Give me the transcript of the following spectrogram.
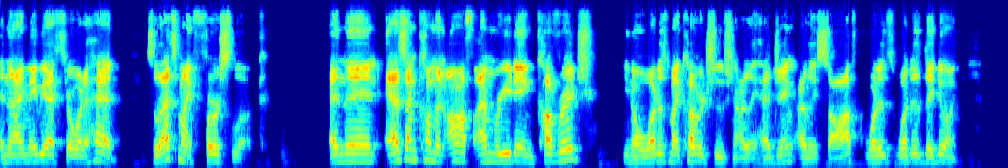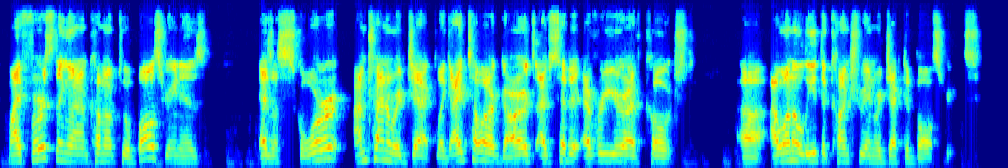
And then I maybe I throw it ahead. So that's my first look. And then as I'm coming off, I'm reading coverage. You know, what is my coverage solution? Are they hedging? Are they soft? What is what are they doing? My first thing when I'm coming up to a ball screen is as a scorer, I'm trying to reject. Like I tell our guards, I've said it every year I've coached. Uh, I want to lead the country in rejected ball screens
